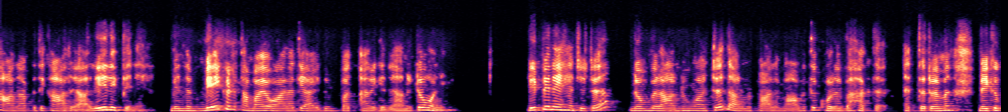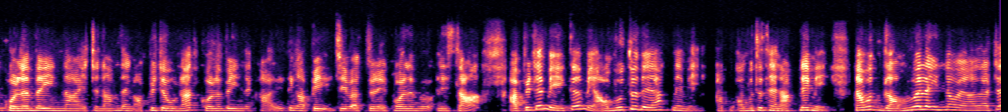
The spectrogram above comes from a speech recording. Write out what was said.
තානාපති කාර්යාලයේ ලිපිනය. මෙන්න මේකට තමයි ඔයාලගේ අයදුම්පත් අරගෙන යන්නට ඕනේ. ලිපිනේ හැටියට නම්බර 98 ධර්මපාල මාවත කොළඹ 7. ඇත්තටම මේක කොළඹ ඉන්න අයට නම් දැන් අපිට උනත් කොළඹ ඉන්න කාලේ ඉතින් අපි ජීවත් වුණේ කොළඹ නිසා අපිට මේක මේ අමුතු දෙයක් නෙමෙයි. අමුතු තැනක් නෙමෙයි. නමුත් ගම්වල ඉන්න ඔයාලට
